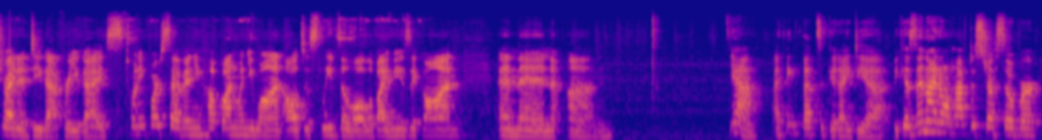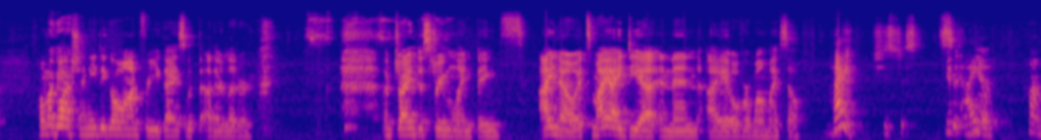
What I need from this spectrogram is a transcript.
try to do that for you guys. 24 7, you hop on when you want. I'll just leave the lullaby music on. And then, um, yeah, I think that's a good idea because then I don't have to stress over, oh my gosh, I need to go on for you guys with the other litter. I'm trying to streamline things. I know it's my idea, and then I overwhelm myself. Hi. She's just You're tired. Huh.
